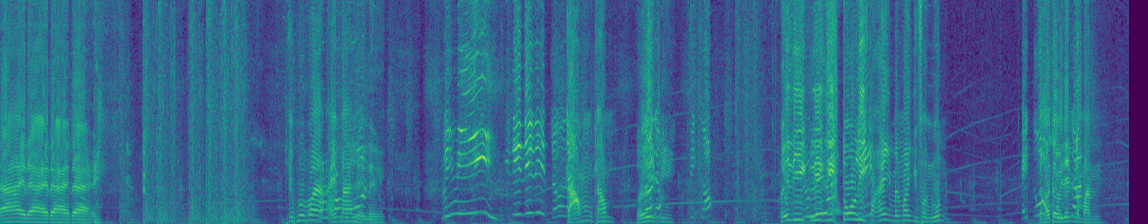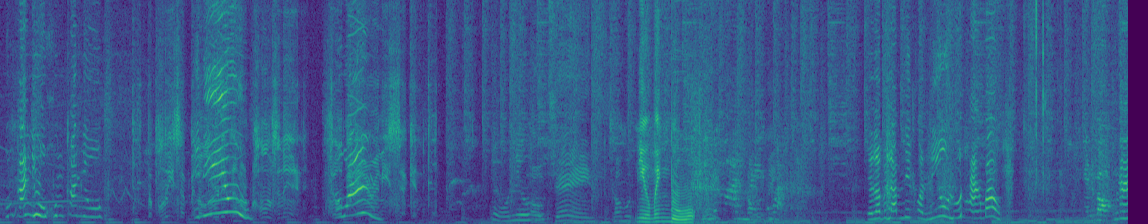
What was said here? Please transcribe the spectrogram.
ได้ได้ได้ได้ แค่พูดว่าไอมาเฉยเลยไม่มีนี่นี่นี่เจอแล้วกำกำเฮ้ยมีปิดล็อกเฮ้ยลีกลีกลีกตัวลีกไปมันมาอยู่ฝั่งนู้นไอ้ตัวเดี๋ยวเขาจะไปเล่นกับมันคุมกันอยู่คุมกันอยู่ The police have been alerted that they're closing in. They'll be here any second. โอ้โหนิว Oh, change. Come with นิวแม่งบูเดี๋ยวเราไปรับนิวก่อนนิวรู้ทางเปล่าเห็นบอกหน้า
